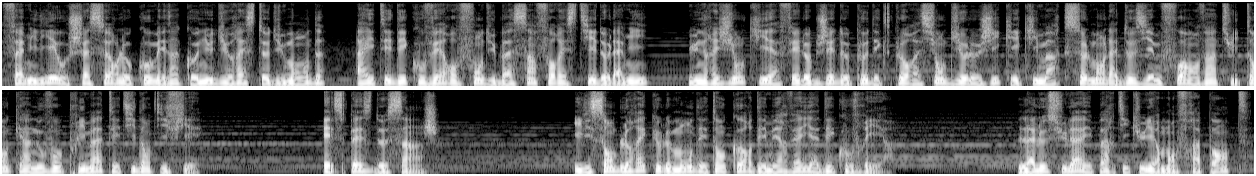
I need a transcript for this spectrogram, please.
familier aux chasseurs locaux mais inconnu du reste du monde, a été découvert au fond du bassin forestier de l'Ami, une région qui a fait l'objet de peu d'explorations biologiques et qui marque seulement la deuxième fois en 28 ans qu'un nouveau primate est identifié. Espèce de singe. Il semblerait que le monde ait encore des merveilles à découvrir. La Lecula est particulièrement frappante,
